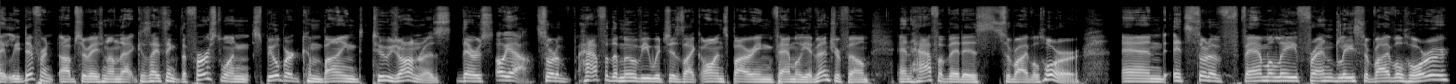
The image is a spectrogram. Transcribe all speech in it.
slightly different observation on that because I think the first one, Spielberg combined two genres. There's oh yeah, sort of half of the movie which is like awe-inspiring family adventure film, and half of it is survival horror. And it's sort of family-friendly survival horror,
